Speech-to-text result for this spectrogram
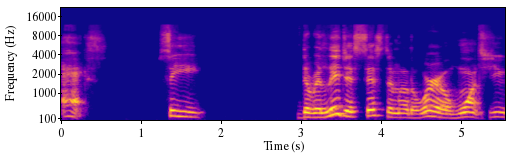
acts. See, the religious system of the world wants you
